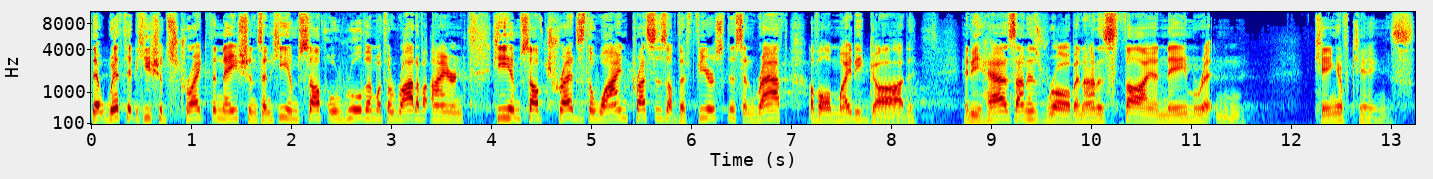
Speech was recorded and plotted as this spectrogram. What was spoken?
that with it he should strike the nations, and he himself will rule them with a rod of iron. He himself treads the winepresses of the fierceness and wrath of Almighty God. And he has on his robe and on his thigh a name written King of Kings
